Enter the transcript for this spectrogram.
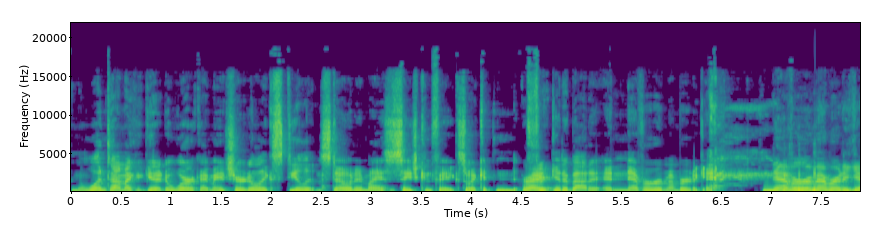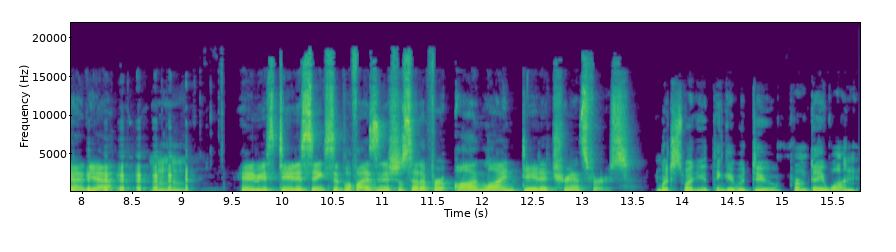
And the one time I could get it to work, I made sure to like steal it in stone in my SSH config so I could n- Right. forget about it and never remember it again. Never remember it again. Yeah. hmm AWS DataSync simplifies initial setup for online data transfers. Which is what you'd think it would do from day one.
